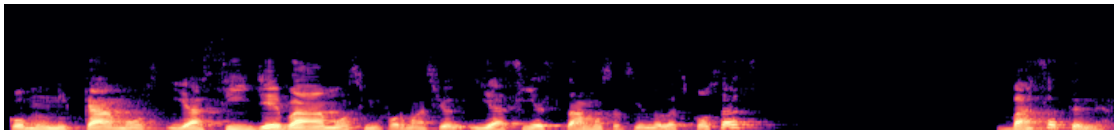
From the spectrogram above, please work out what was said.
comunicamos y así llevamos información y así estamos haciendo las cosas, vas a tener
